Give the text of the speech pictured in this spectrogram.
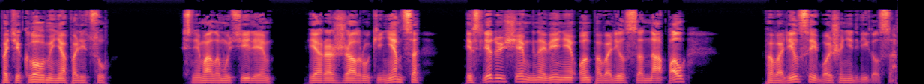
потекло у меня по лицу. С немалым усилием я разжал руки немца, и в следующее мгновение он повалился на пол, повалился и больше не двигался.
